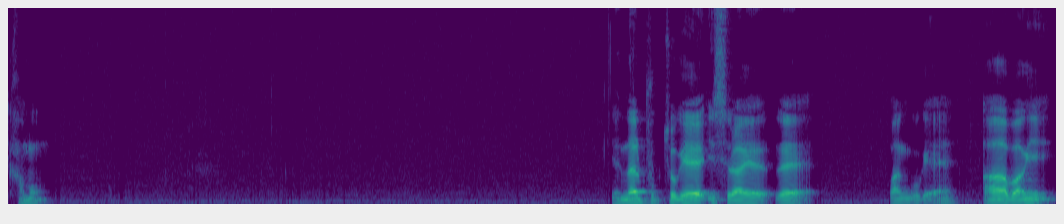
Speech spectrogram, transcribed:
가뭄. 옛날 북쪽의 이스라엘의 왕국에 아합 왕이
